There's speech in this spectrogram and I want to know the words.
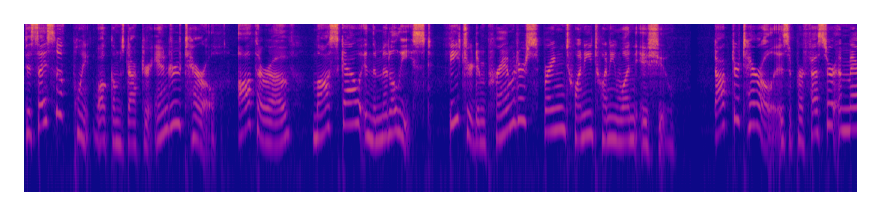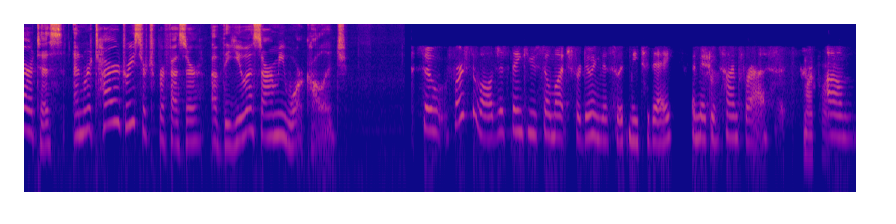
Decisive Point welcomes Dr. Andrew Terrill, author of Moscow in the Middle East, featured in Parameter Spring 2021 issue. Dr. Terrill is a professor emeritus and retired research professor of the U.S. Army War College. So, first of all, just thank you so much for doing this with me today and making sure. time for us. My pleasure. Um,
